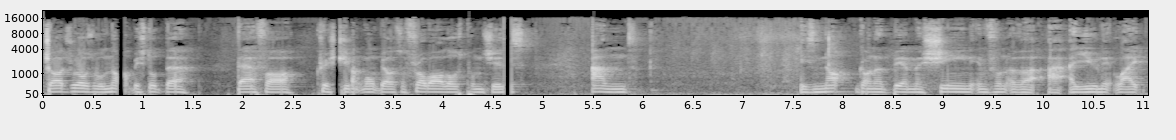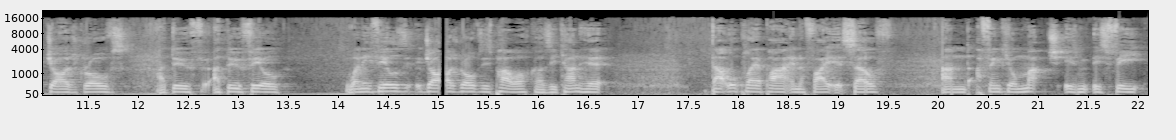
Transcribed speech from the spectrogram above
George Groves will not be stood there. Therefore, Chris Eubank won't be able to throw all those punches, and he's not gonna be a machine in front of a, a, unit like George Groves. I do I do feel when he feels George Groves' power because he can hit, that will play a part in the fight itself, and I think he'll match his his feet.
